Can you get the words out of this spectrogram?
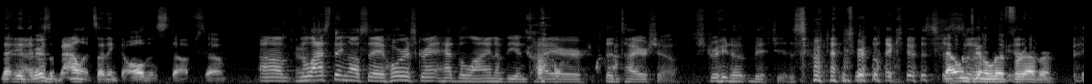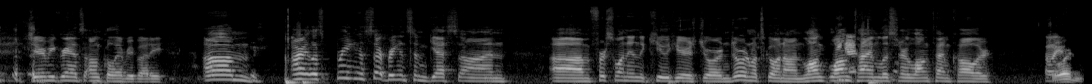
that, yeah. there is a balance, I think, to all this stuff. So Um, the last thing I'll say, Horace Grant had the line of the entire the entire show, straight up bitches. like, it was that one's so going to live good. forever. Jeremy Grant's uncle, everybody. Um, all right, let's bring let's start bringing some guests on. Um, first one in the queue here is Jordan. Jordan, what's going on? Long long time listener, long time caller. Oh, yeah. Jordan.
